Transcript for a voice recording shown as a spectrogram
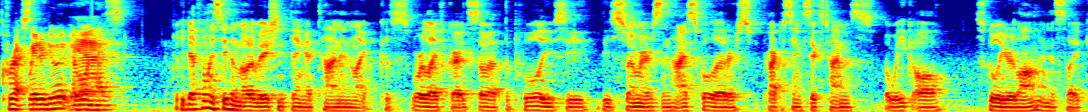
correct way to do it. Everyone has. You definitely see the motivation thing a ton in like because we're lifeguards. So at the pool, you see these swimmers in high school that are practicing six times a week all school year long, and it's like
